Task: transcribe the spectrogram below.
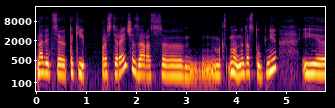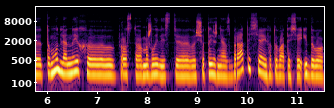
навіть е, такі. Прості речі зараз е, ну, недоступні, і тому для них просто можливість щотижня збиратися і готуватися і до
